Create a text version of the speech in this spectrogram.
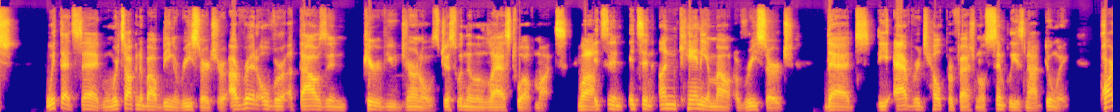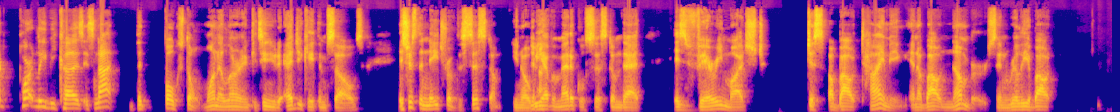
with that said, when we're talking about being a researcher, I've read over a thousand peer-reviewed journals just within the last 12 months. Wow. It's an it's an uncanny amount of research that the average health professional simply is not doing. Part partly because it's not that folks don't want to learn and continue to educate themselves. It's just the nature of the system. You know, yeah. we have a medical system that is very much just about timing and about numbers and really about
